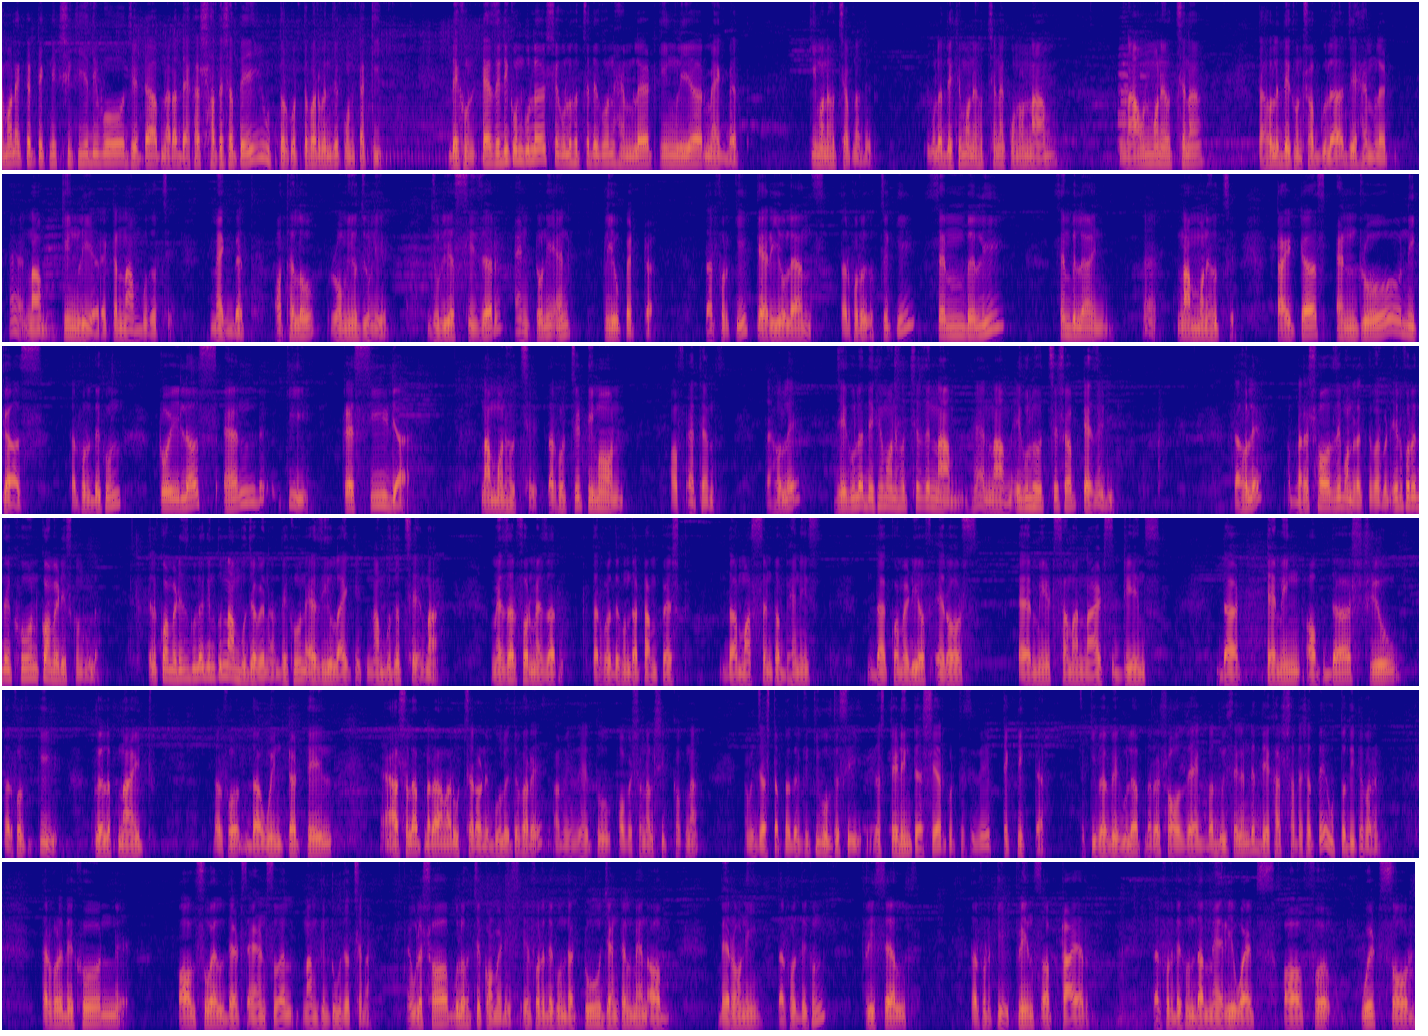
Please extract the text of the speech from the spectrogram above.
এমন একটা টেকনিক শিখিয়ে দিব যেটা আপনারা দেখার সাথে সাথেই উত্তর করতে পারবেন যে কোনটা কি। দেখুন ট্র্যাজেডি কোনগুলো? সেগুলো হচ্ছে দেখুন হ্যামলেট কিং লিয়ার ম্যাকবেথ কি মনে হচ্ছে আপনাদের? এগুলো দেখে মনে হচ্ছে না কোনো নাম? নাউন মনে হচ্ছে না? তাহলে দেখুন সবগুলা যে হ্যামলেট হ্যাঁ নাম কিং লিয়ার একটা নাম বোঝাচ্ছে। Macbeth Othello Romeo Juliet Julius Caesar Antony and Cleopatra তারপর কি? ক্যারিওল্যান্স তারপর হচ্ছে কি? সেম্বেলি সেম্বেলাইন হ্যাঁ নাম মনে হচ্ছে। টাইটাস অ্যান্ড্রোনিকাস তারপরে দেখুন ট্রইলাস অ্যান্ড কি? ক্রেসিডা নাম মনে হচ্ছে। তারপর হচ্ছে টিমন অফ অ্যাথেন্স তাহলে যেগুলো দেখে মনে হচ্ছে যে নাম হ্যাঁ নাম, এগুলো হচ্ছে সব ট্র্যাজেডি তাহলে আপনারা সহজেই মনে রাখতে পারবেন। এরপরে দেখুন কমেডিস কোনগুলো। তাহলে কমেডিসগুলো কিন্তু নাম বুঝাবে না। দেখুন অ্যাজ ইউ লাইক ইট নাম বুঝাচ্ছে? না। মেজার ফর মেজার তারপরে দেখুন the Tempest the Merchant of Venice the Comedy of Errors midsummer night's dreams the taming of the shrew তারপর কি? টুয়েলভ নাইট তারপর দ্য উইন্টার টেল আসলে আপনারা আমার উচ্চারণে ভুল হতে পারে। আমি যেহেতু প্রফেশনাল শিক্ষক না আমি জাস্ট আপনাদেরকে কি বলতেছি জাস্ট ট্রেনিংটা শেয়ার করতেছি, যে টেকনিকটা যে কীভাবে এগুলো আপনারা সহজে এক বা দুই সেকেন্ডে দেখার সাথে সাথে উত্তর দিতে পারেন। তারপরে দেখুন all's well that's end well নাম কিন্তু বোঝাচ্ছে না। এগুলো সবগুলো হচ্ছে কমেডিস এরপরে দেখুন the two gentleman of Verona তারপর দেখুন প্রিসেল তারপর কি প্রিন্স অফ টায়ার তারপর দেখুন the merry wives of Windsor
